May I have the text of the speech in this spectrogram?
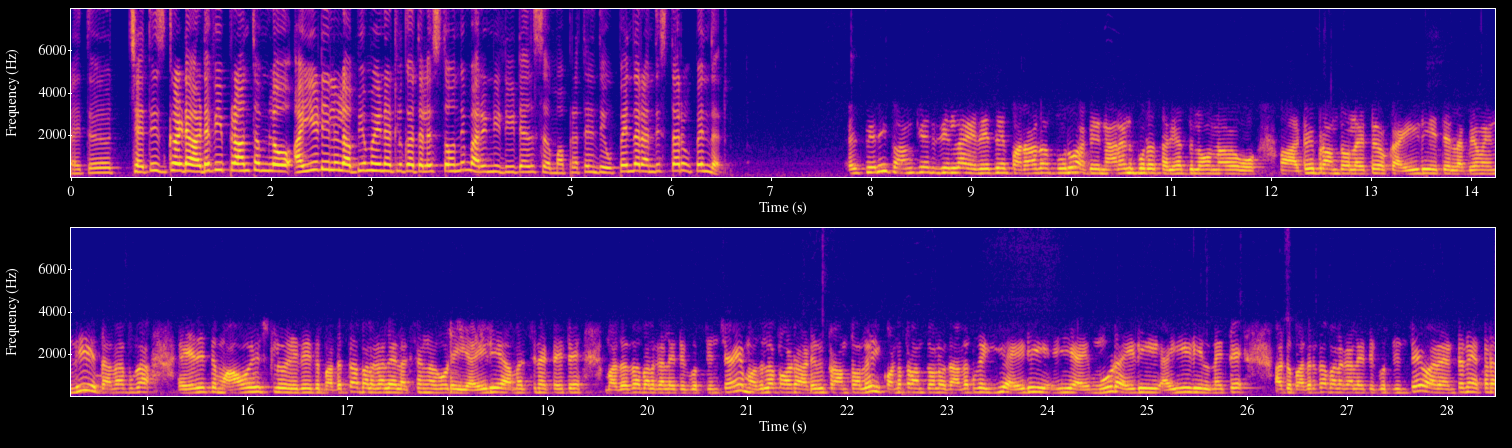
రైతు ఛత్తీస్గఢ్ అడవి ప్రాంతంలో ఐఈడీలు లభ్యమైనట్లుగా తెలుస్తోంది. మరిన్ని డీటెయిల్స్ మా ప్రతినిధి ఉపేందర్ అందిస్తారు. ఉపేందర్. ఎస్పీ కాంకేర్ జిల్లా ఏదైతే పరాదాపూర్ అటు నారాయణపూర్ సరిహద్దులో ఉన్న ఓ అటవీ ప్రాంతంలో అయితే ఒక ఐడి అయితే లభ్యమైంది. దాదాపుగా ఏదైతే మావోయిస్టులు ఏదైతే భద్రతా బలగాలే లక్ష్యంగా కూడా ఈ ఐడి అమర్చినట్టయితే భద్రతా బలగాలు అయితే గుర్తించాయి. మొదలపాడు అడవి ప్రాంతంలో ఈ కొండ ప్రాంతంలో దాదాపుగా ఈ ఐడి ఈ మూడు ఐడి ఐఈడీలను అయితే అటు భద్రతా బలగాలు అయితే గుర్తించే వారు వెంటనే అక్కడ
